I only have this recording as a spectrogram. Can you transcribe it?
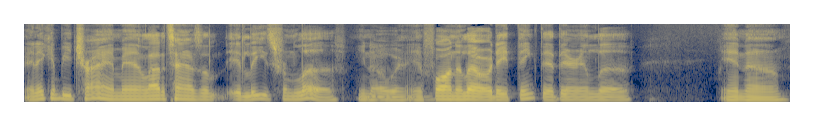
and it can be trying, man. A lot of times it leads from love, you know, and, and falling in love, or they think that they're in love, and um,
